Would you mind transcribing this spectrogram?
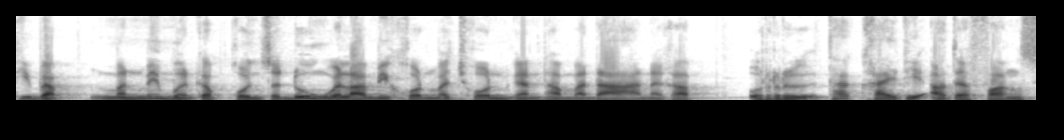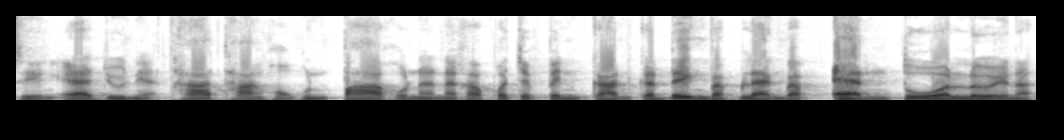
ที่แบบมันไม่เหมือนกับคนสะดุ้งเวลามีคนมาชนกันธรรมดานะครับ หรือถ้าใครที่เอาแต่ฟังเสียงแอดอยู่เนี่ยท่าทางของคุณป้าคนนั้นนะครับก็จะเป็นการกระเด้งแบบแรงแบบแอนตัวเลยนะ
